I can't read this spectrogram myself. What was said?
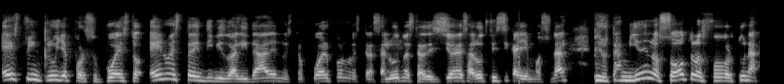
esto incluye, por supuesto, en nuestra individualidad, en nuestro cuerpo, en nuestra salud, nuestras decisiones, salud física y emocional, pero también en los otros, Fortuna.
